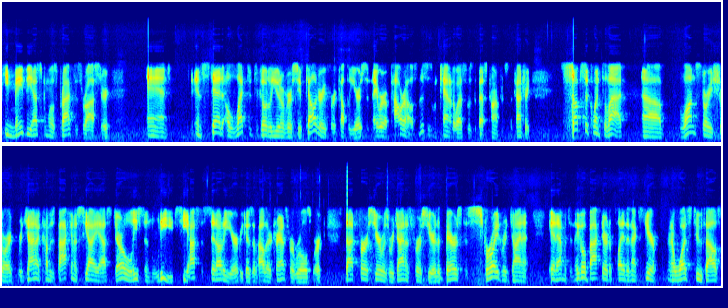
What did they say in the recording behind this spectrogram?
He made the Eskimos practice roster, and instead elected to go to the University of Calgary for a couple of years, and they were a powerhouse. And this is when Canada West was the best conference in the country. Subsequent to that, uh, long story short, Regina comes back in a CIS. Daryl Leason leaves. He has to sit out a year because of how their transfer rules work. That first year was Regina's first year. The Bears destroyed Regina in Edmonton. They go back there to play the next year, and it was 2000.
